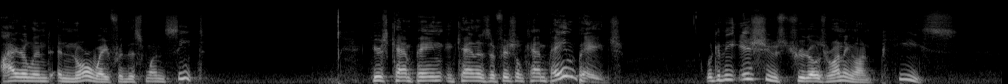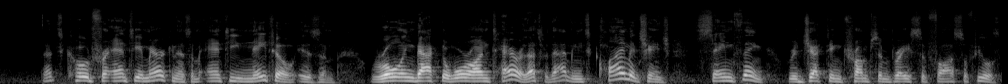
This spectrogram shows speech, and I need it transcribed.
Ireland and Norway for this one seat. Here's campaign, Canada's official campaign page. Look at the issues Trudeau's running on peace. That's code for anti Americanism, anti NATOism, rolling back the war on terror. That's what that means. Climate change, same thing, rejecting Trump's embrace of fossil fuels.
